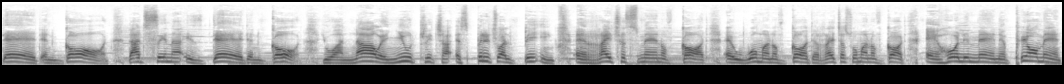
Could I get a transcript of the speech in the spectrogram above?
dead and gone. That sinner is dead and gone. You are now a new creature, a spiritual being, a righteous man of God, a woman of God, a righteous woman of God, a holy man, a pure man,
